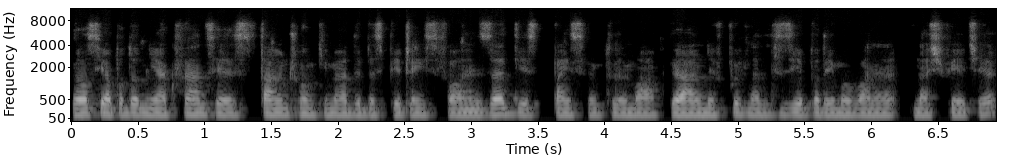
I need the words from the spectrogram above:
Rosja, podobnie jak Francja, jest stałym członkiem Rady Bezpieczeństwa ONZ, jest państwem, które ma realny wpływ na decyzje podejmowane na świecie,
